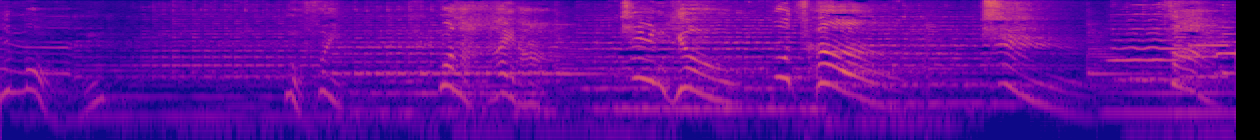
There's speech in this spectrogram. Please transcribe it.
一梦，莫非我来了，竟有不测之灾？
